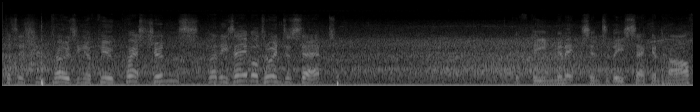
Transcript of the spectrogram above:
The opposition posing a few questions, but he's able to intercept. 15 minutes into the second half.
